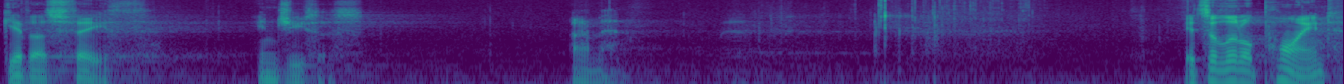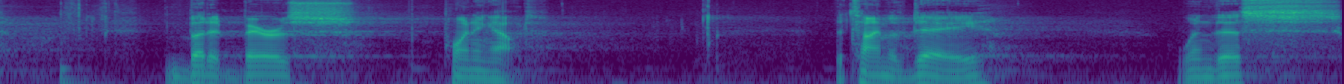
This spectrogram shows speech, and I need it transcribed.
Give us faith in Jesus. Amen. It's a little point, but it bears pointing out. The time of day when this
